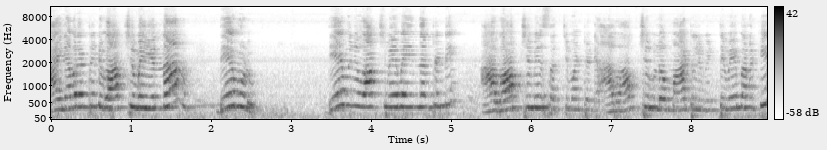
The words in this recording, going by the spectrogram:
ఆయన ఎవరంటండి? వాక్యమై ఉన్న దేవుడు. దేవుని వాక్యం ఏమైందంటండి? ఆ వాక్యమే సత్యం అంటండి. ఆ వాక్యంలో మాటలు వింటమే మనకి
